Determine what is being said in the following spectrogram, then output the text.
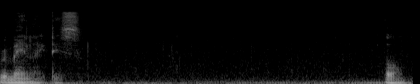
Remain like this. Boom.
